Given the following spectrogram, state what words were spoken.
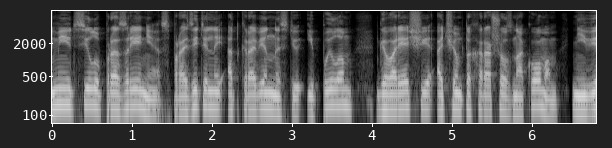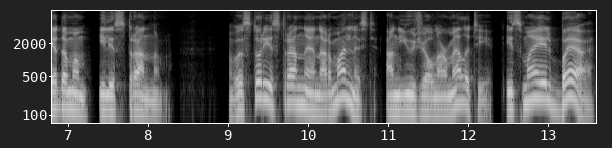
имеют силу прозрения с поразительной откровенностью и пылом, говорящие о чем-то хорошо знакомом, неведомом или странном. В истории «Странная нормальность» Unusual Normality Исмаэль Беа,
